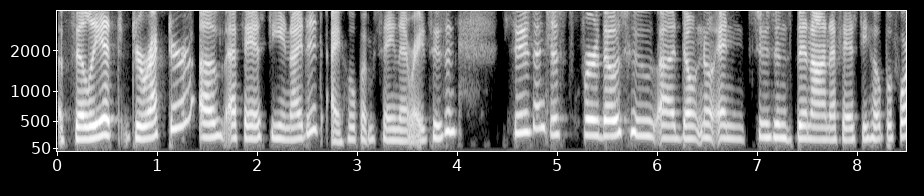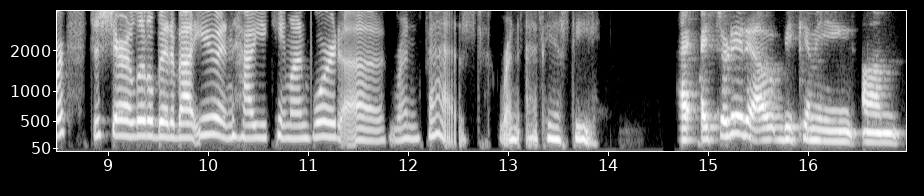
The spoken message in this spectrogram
affiliate director of FASD United. I hope I'm saying that right, Susan. Susan, just for those who uh, don't know, and Susan's been on FASD Hope before, just share a little bit about you and how you came on board uh, Run Fast, Run FASD. I, started out becoming um,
